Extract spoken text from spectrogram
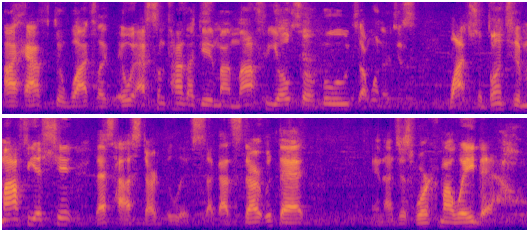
I have to watch. Like it, I, sometimes I get in my mafioso moods. I want to just watch a bunch of mafia shit. That's how I start the list. I got to start with that, and I just work my way down.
